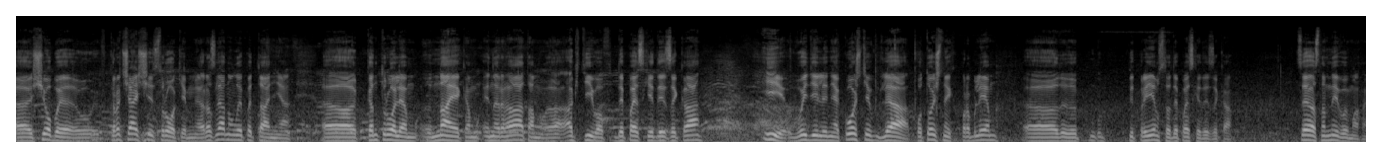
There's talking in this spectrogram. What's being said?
е, щоб в кратчайші сроки розглянули питання контролем НАЕКом енергоатом е, активів ДП «Схід-ДЗК» і виділення коштів для поточних проблем е, підприємства ДП «Схід-ДЗК». Це основні вимоги.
